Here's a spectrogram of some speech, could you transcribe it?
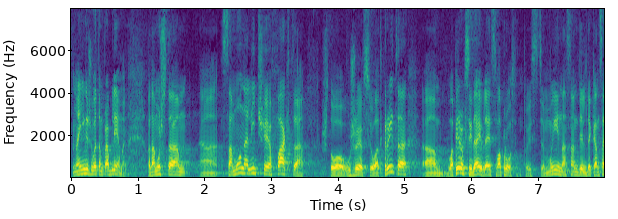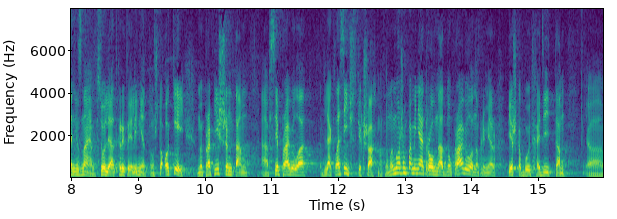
Но я не вижу в этом проблемы, потому что э, само наличие факта, что уже все открыто, э, во-первых, всегда является вопросом. То есть мы на самом деле до конца не знаем, все ли открыто или нет. Потому что, окей, мы пропишем там э, все правила для классических шахмат, но мы можем поменять ровно одно правило, например, пешка будет ходить там э,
